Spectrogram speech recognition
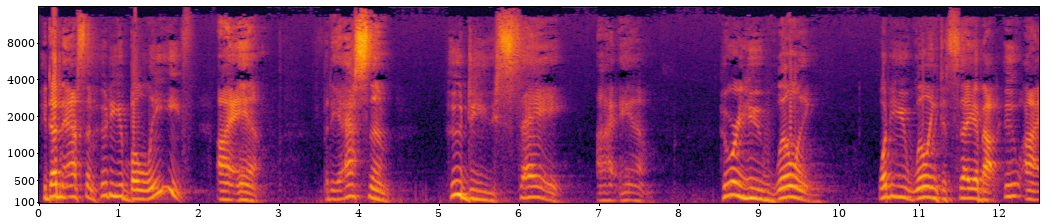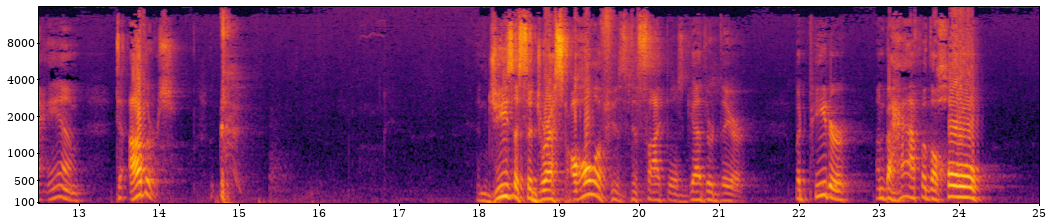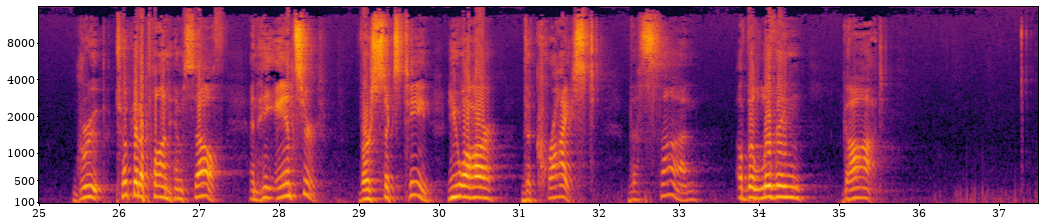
He doesn't ask them, Who do you believe I am? But he asks them, Who do you say I am? Who are you willing? What are you willing to say about who I am to others? and Jesus addressed all of his disciples gathered there. But Peter, on behalf of the whole group, took it upon himself and he answered. Verse 16 You are the Christ, the Son of the living God.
